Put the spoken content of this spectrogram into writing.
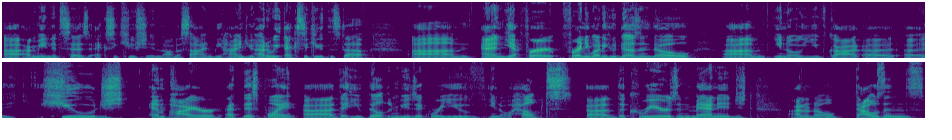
Uh, I mean, it says execution on a sign behind you. How do we execute the stuff? Um, and yeah, for for anybody who doesn't know, um, you know, you've got a, a huge empire at this point uh, that you've built in music, where you've you know helped uh, the careers and managed. I don't know thousands,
